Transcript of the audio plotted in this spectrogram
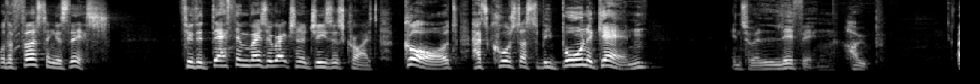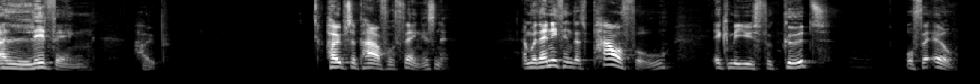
Well, the first thing is this through the death and resurrection of Jesus Christ, God has caused us to be born again into a living hope. A living hope. Hope's a powerful thing, isn't it? And with anything that's powerful, it can be used for good or for ill.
